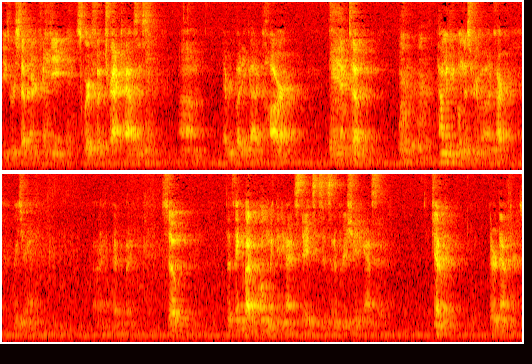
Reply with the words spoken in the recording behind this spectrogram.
these were 750 square foot tract houses. Um, everybody got a car. And um, how many people in this room own a car? Raise your hand. All right, everybody. So the thing about a home in the United States is it's an appreciating asset. Generally, there are downturns.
